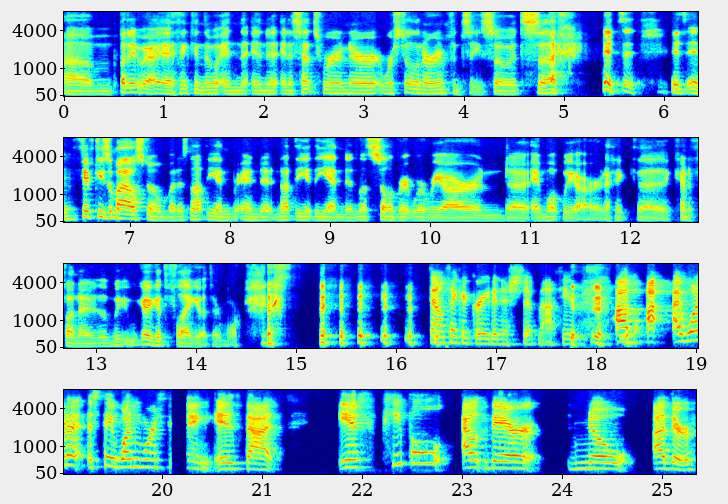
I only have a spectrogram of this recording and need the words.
um, but it, I think in the in in a, in a sense we're in our we're still in our infancy. So it's it's a, it's 50 is a milestone, but it's not the end and not the the end. And let's celebrate where we are and uh, and what we are. And I think the kind of fun. I, we, we gotta get the flag out there more. Sounds like a great initiative, Matthew. Um, I, I want to say one more thing is that if people out there know other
